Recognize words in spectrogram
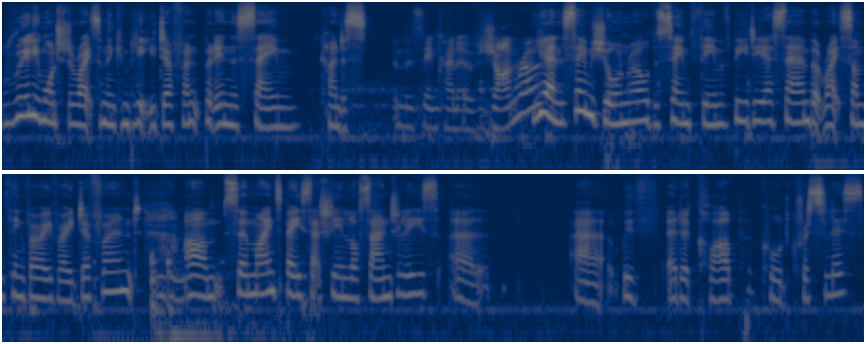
really wanted to write something completely different, but in the same kind of s- in the same kind of genre. Yeah, in the same genre or the same theme of BDSM, but write something very, very different. Um, so mine's based actually in Los Angeles, uh, uh, with at a club called Chrysalis,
